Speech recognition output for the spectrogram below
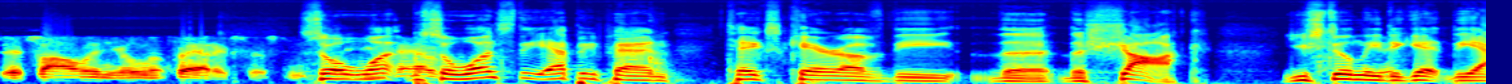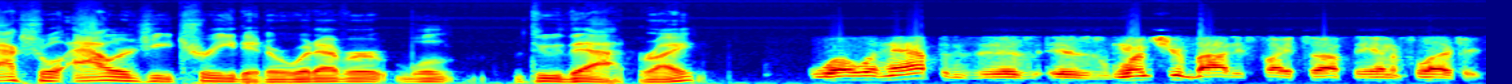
it's all in your lymphatic system. So you one, have- so once the EpiPen takes care of the the the shock, you still need to get the actual allergy treated or whatever will do that, right? Well, what happens is is once your body fights off the anaphylactic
